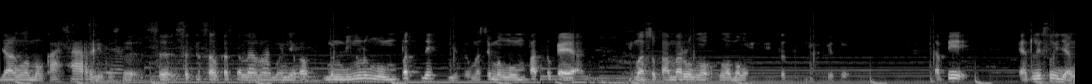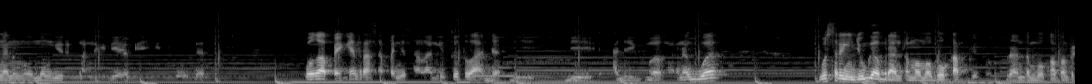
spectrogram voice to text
jangan ngomong kasar gitu. Se, se, sekesal kesel Banget, sama iya. nyokap mending lu ngumpet deh gitu. Masih mengumpat tuh kayak masuk kamar lu ngo- ngomong gitu gitu. Tapi at least lu jangan ngomong di depan dia kayak gitu dan gue nggak pengen rasa penyesalan itu tuh ada di di adik gue. Karena gue gue sering juga berantem sama bokap gitu. Berantem bokap sampai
